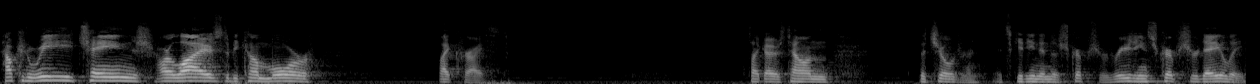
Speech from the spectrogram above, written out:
How can we change our lives to become more like Christ? It's like I was telling the children it's getting into Scripture, reading Scripture daily.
